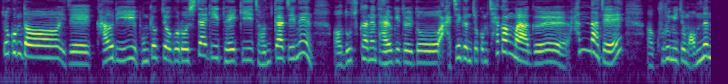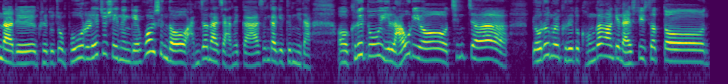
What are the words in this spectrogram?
조금 더 이제 가을이 본격적으로 시작이 되기 전까지는 어, 노숙하는 다육이들도 아직은 조금 차광막을 한낮에 어, 구름이 좀 없는 날은 그래도 좀 보호를 해주시는 게 훨씬 더 안전하지 않을까 생각이 듭니다. 어, 그래도 이 라울이요 진짜 여름을 그래도 건강하게 날 수 있었던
